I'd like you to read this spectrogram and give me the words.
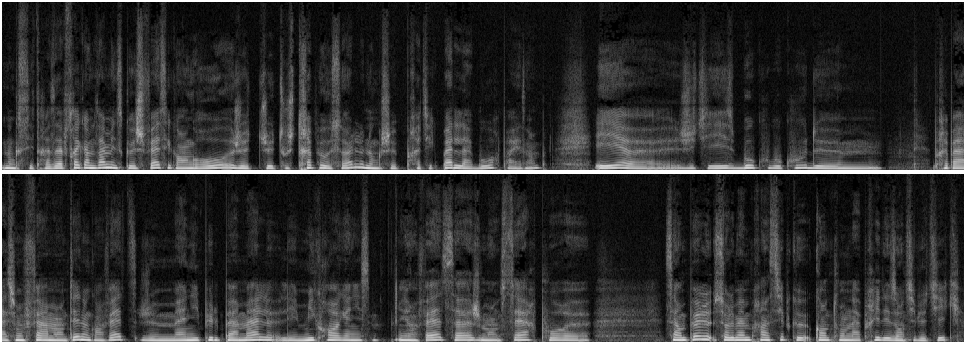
donc c'est très abstrait comme ça, mais ce que je fais, c'est qu'en gros, je, touche très peu au sol, donc je pratique pas de labour, par exemple, et euh, j'utilise beaucoup, beaucoup de hum, préparation fermentée. Donc en fait, je manipule pas mal les micro-organismes. Et en fait, ça, je m'en sers pour... Euh, c'est un peu sur le même principe que quand on a pris des antibiotiques.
